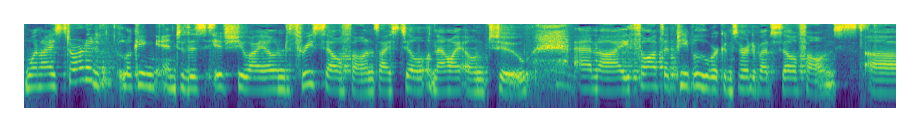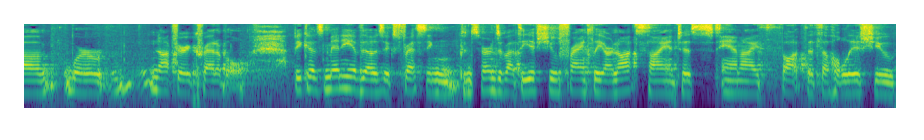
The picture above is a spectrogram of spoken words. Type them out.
When I started looking into this issue, I owned three cell phones. I still, now I own two. And I thought that people who were concerned about cell phones, uh, um, were not very credible. Because many of those expressing concerns about the issue frankly are not scientists and I thought that the whole issue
